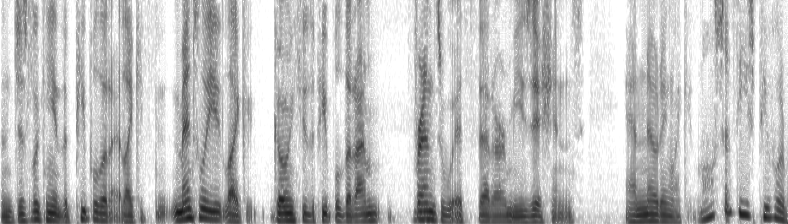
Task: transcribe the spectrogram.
and just looking at the people that I like mentally, like going through the people that I'm friends with that are musicians, and noting like most of these people are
